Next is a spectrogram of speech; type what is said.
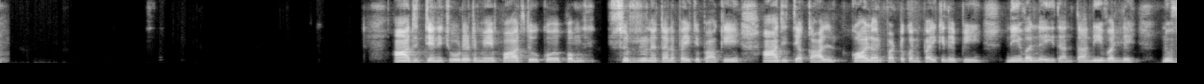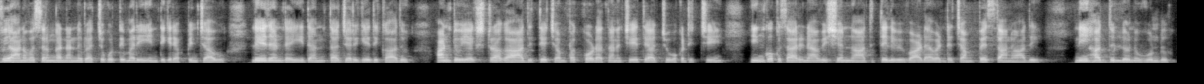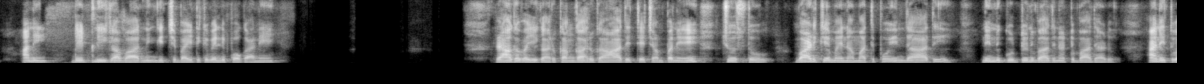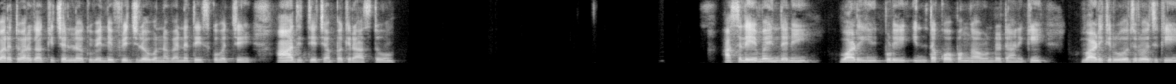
ఆదిత్యని చూడటమే పార్థు కోపం. సుర్రున తలపైకి పాకి ఆదిత్య కాల్ కాలర్ పట్టుకొని పైకి లేపి నీ వల్లే ఇదంతా నీ వల్లే. నువ్వే అనవసరంగా నన్ను రెచ్చగొట్టి మరీ ఇంటికి రప్పించావు. లేదంటే ఇదంతా జరిగేది కాదు అంటూ ఎక్స్ట్రాగా ఆదిత్య చంపకు కూడా తన చేతి అచ్చు ఒకటిచ్చి ఇంకొకసారి నా విషయంలో అతి తెలివి వాడావంటే చంపేస్తాను అది నీ హద్దుల్లో నువ్వుండు అని డెడ్లీగా వార్నింగ్ ఇచ్చి బయటికి వెళ్ళిపోగానే రాఘవయ్య గారు కంగారుగా ఆదిత్య చంపని చూస్తూ వాడికేమైనా మతిపోయిందా అది నిన్ను గుడ్డుని బాదినట్టు బాదాడు అని త్వర త్వరగా కిచెన్లోకి వెళ్ళి ఫ్రిడ్జ్లో ఉన్న వెన్న తీసుకువచ్చి ఆదిత్య చెంపకి రాస్తూ అసలేమైందని? వాడు ఇప్పుడు ఇంత కోపంగా ఉండటానికి వాడికి రోజు రోజుకి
